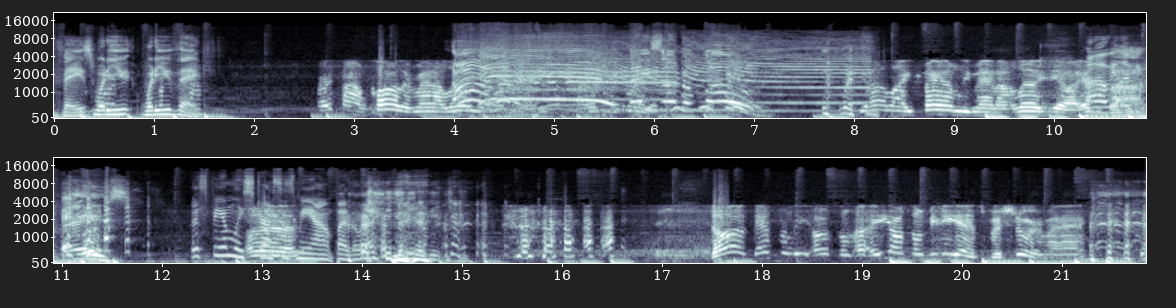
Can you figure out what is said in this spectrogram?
Face. What do you what do you think? First time caller, man. I love Oh, Face on the phone. you. Y'all like family, man. I love y'all. Oh, we love you. Face. This family stresses Uh, me out, by the way. Dog definitely on some. Uh, he on some BS for sure, man. he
